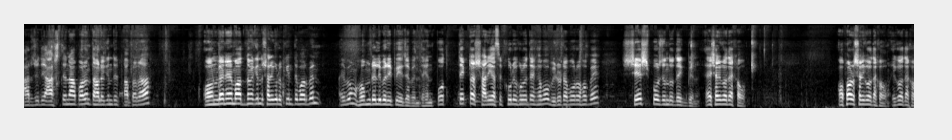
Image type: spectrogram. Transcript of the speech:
আর যদি আসতে না পারেন, তাহলে কিন্তু আপনারা অনলাইনের মাধ্যমে কিন্তু শাড়িগুলো কিনতে পারবেন এবং হোম ডেলিভারি পেয়ে যাবেন। দেখেন, প্রত্যেকটা শাড়ি আছে, খুলে খুলে দেখাবো, ভিডিওটা বড় হবে। শেষ পর্যন্ত দেখবেন। এই শাড়িগুলো দেখাও। অফার শাড়িগুলো দেখো এগুলো দেখো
